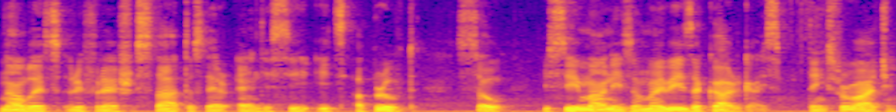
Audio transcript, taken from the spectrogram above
Now let's refresh status there and you see it's approved. So you see money is on my Visa card guys. Thanks for watching.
